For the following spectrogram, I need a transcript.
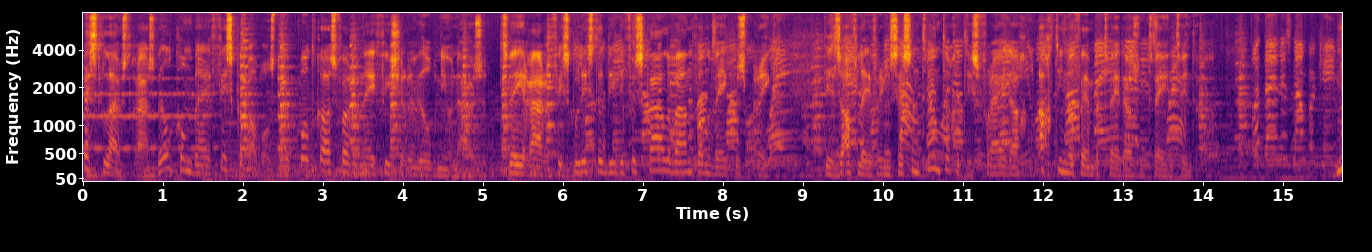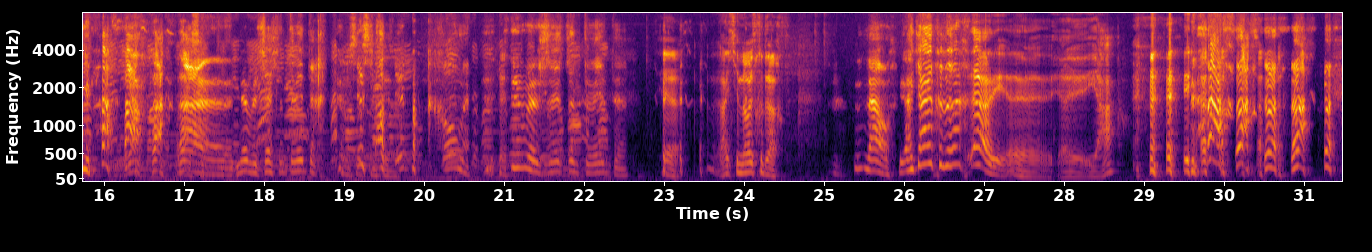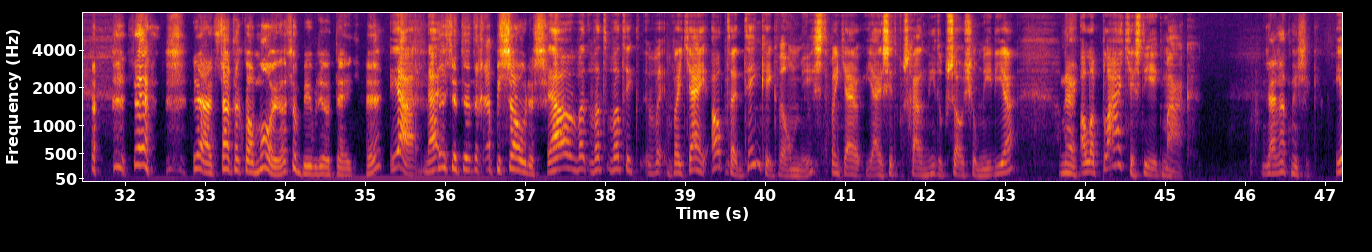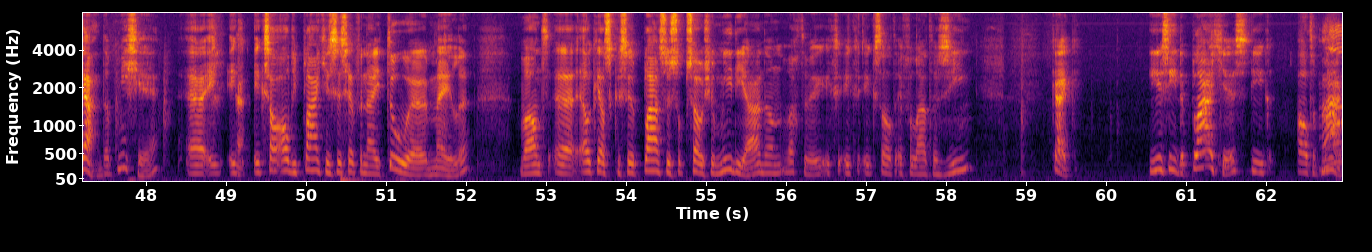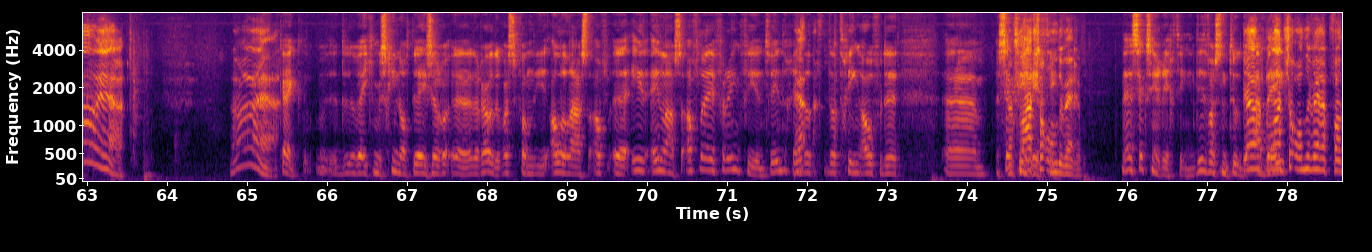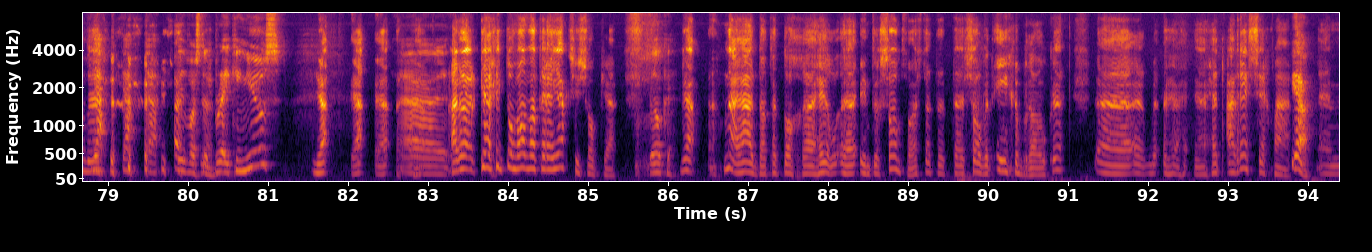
Beste luisteraars, welkom bij Fiskebabbels, de podcast van René Fischer en Wilbert Nieuwenhuizen. Twee rare fiscalisten die de fiscale waan van de week bespreken. Dit is aflevering 26, het is vrijdag 18 november 2022. Ja, nummer 26. Nummer Dat is 26. alweer begonnen. Nummer 26. Ja, had je nooit gedacht? Nou, had jij het gedacht? Ja, eh, eh, ja. ja, het staat ook wel mooi hoor, zo'n bibliotheek. Hè? Ja, nou, 26 episodes. Nou, wat, wat, wat, ik, wat jij altijd denk ik wel mist, want jij, jij zit waarschijnlijk niet op social media, Nee, alle plaatjes die ik maak. ja, dat mis ik. Ja, dat mis je hè. Eh, ik, ik, Ja. ik zal al die plaatjes eens even naar je toe mailen. Want eh, elke keer als ik ze plaats dus op social media, dan, wacht even, ik, ik, ik zal het even laten zien. Kijk, hier zie je de plaatjes die ik altijd maak. Oh ja. Oh ja. Kijk, weet je misschien nog, deze eh, de rode was van die allerlaatste af, één, één laatste aflevering, 24. En Ja. dat, dat ging over de ehm Het laatste onderwerp. Nee, seksinrichting. Dit was natuurlijk de Ja, AB. het laatste onderwerp van de... Ja, ja, ja. Dit was de breaking news. ja, ja. ja. Eh, Ah, daar krijg ik toch wel wat reacties op, ja. welke? Ja, nou ja, dat het toch eh, heel eh, interessant was. Dat het zo werd ingebroken. het arrest, zeg maar. Ja, En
